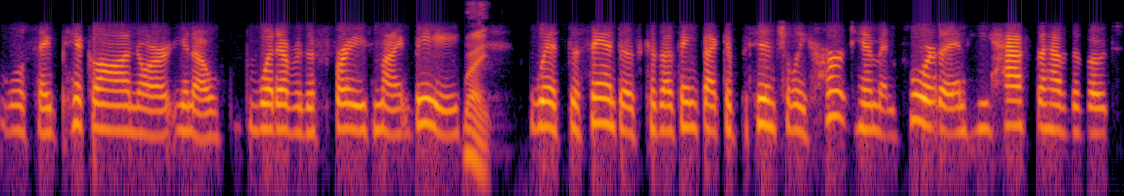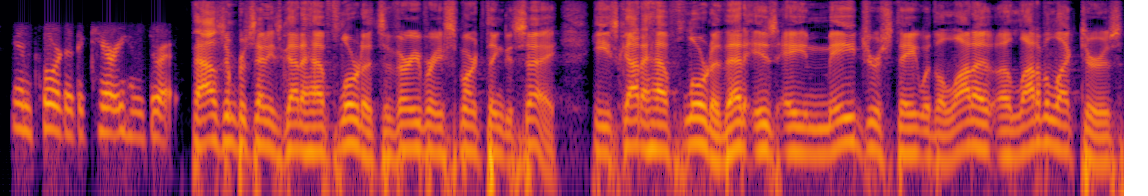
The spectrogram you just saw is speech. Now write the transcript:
we'll say pick on or, you know, whatever the phrase might be. Right with DeSantis because I think that could potentially hurt him in Florida, and he has to have the votes in Florida to carry him through. Thousand percent, he's got to have Florida. It's a very, very smart thing to say. He's got to have Florida. That is a major state with a lot of a lot of electors,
